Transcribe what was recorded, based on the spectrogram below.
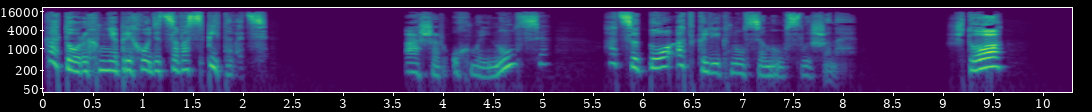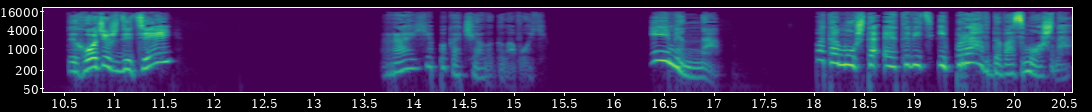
которых мне приходится воспитывать». Ашер ухмыльнулся, а Цито откликнулся на услышанное. «Что? Ты хочешь детей?» Райя покачала головой. «Именно. Потому что это ведь и правда возможно».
